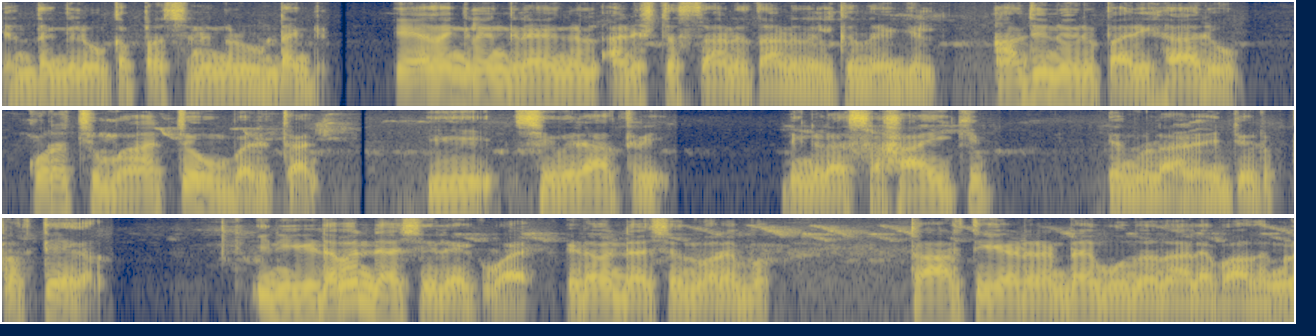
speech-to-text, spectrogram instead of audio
എന്തെങ്കിലുമൊക്കെ പ്രശ്നങ്ങൾ ഉണ്ടെങ്കിൽ ഏതെങ്കിലും ഗ്രഹങ്ങൾ അനിഷ്ടസ്ഥാനത്താണ് നിൽക്കുന്നതെങ്കിൽ അതിനൊരു പരിഹാരവും കുറച്ച് മാറ്റവും വരുത്താൻ ഈ ശിവരാത്രി നിങ്ങളെ സഹായിക്കും എന്നുള്ളതാണ് അതിന്റെ ഒരു പ്രത്യേകത. ഇനി ഇടവൻ രാശിയിലേക്ക് പോയാൽ ഇടവൻ രാശി എന്ന് പറയുമ്പോൾ കാർത്തികയുടെ രണ്ട് മൂന്ന് നാല് പാദങ്ങൾ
